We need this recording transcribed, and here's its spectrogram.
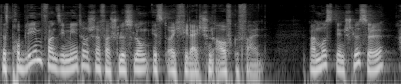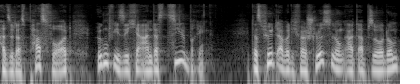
Das Problem von symmetrischer Verschlüsselung ist euch vielleicht schon aufgefallen. Man muss den Schlüssel, also das Passwort, irgendwie sicher an das Ziel bringen. Das führt aber die Verschlüsselung ad absurdum,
